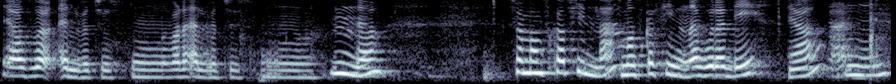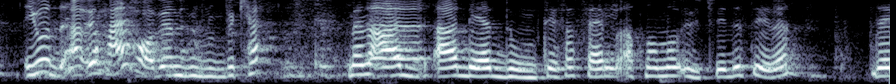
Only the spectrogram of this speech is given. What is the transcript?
Ja, og så var det 11 000, var det 11 000 mm. ja. Som man skal finne. Som man skal finne. Hvor er de? Ja. Mm. Jo, her har vi en bukett. Men er, er, det dumt i seg selv at man må utvide styret? Det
